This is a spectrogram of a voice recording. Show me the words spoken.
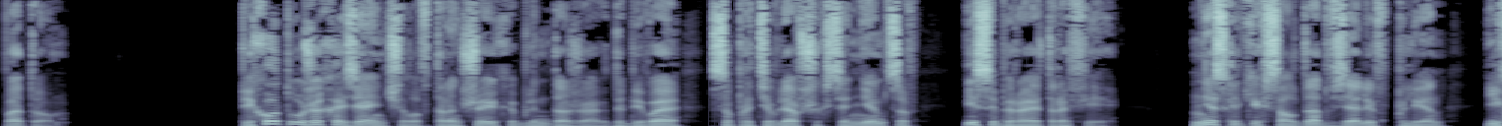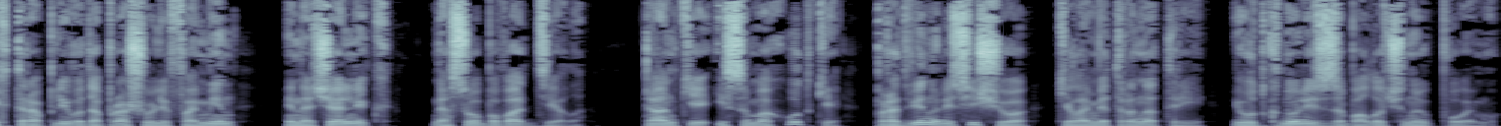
потом». Пехота уже хозяйничала в траншеях и блиндажах, добивая сопротивлявшихся немцев и собирая трофеи. Нескольких солдат взяли в плен, их торопливо допрашивали Фомин и начальник особого отдела. Танки и самоходки продвинулись еще километра на три и уткнулись в заболоченную пойму.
